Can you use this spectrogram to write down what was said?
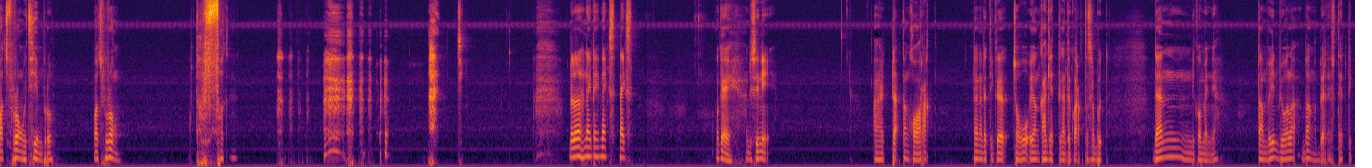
What's wrong with him, bro? What's wrong? What the fuck? Udah, udah, next, next, next. Oke, di sini. Ada tengkorak dan ada tiga cowok yang kaget dengan tengkorak tersebut. Dan di komennya tambahin biola bang biar estetik.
